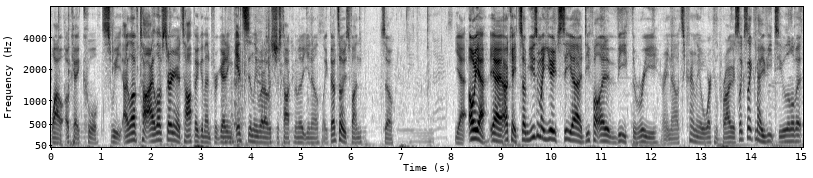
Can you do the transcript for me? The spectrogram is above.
wow. Okay, cool, sweet. I love I love starting a topic and then forgetting instantly what I was just talking about. You know, like that's always fun. So. Yeah. Oh, yeah. Yeah. Okay. So I'm using my UHC uh, default edit V3 right now. It's currently a work in progress. Looks like my V2 a little bit,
